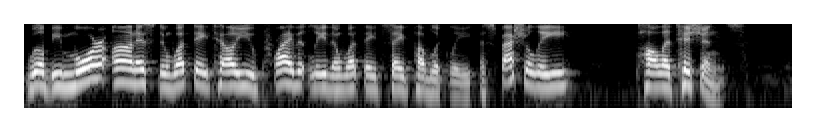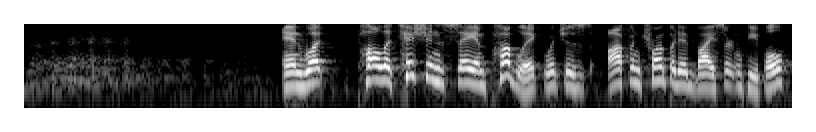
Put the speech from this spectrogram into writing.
will be more honest in what they tell you privately than what they'd say publicly, especially politicians. and what politicians say in public, which is often trumpeted by certain people,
